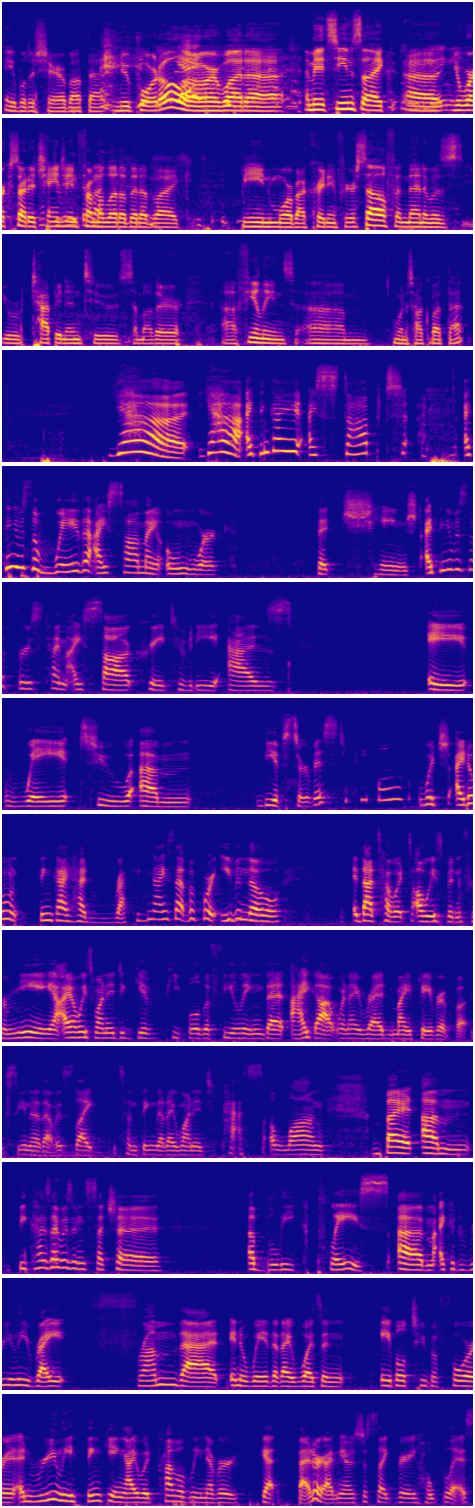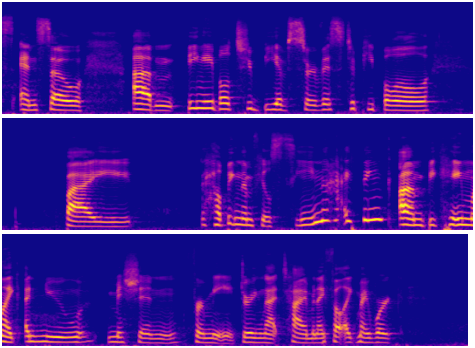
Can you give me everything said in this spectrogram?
Able to share about that new portal yeah. or what uh i mean it seems like uh your work started changing from a little bit of like being more about creating for yourself and then it was you were tapping into some other uh, feelings. Um, you want to talk about that? Yeah, yeah. I think I I stopped. I think it was the way that I saw my own work that changed. I think it was the first time I saw creativity as a way to um, be of service to people, which I don't think I had recognized that before, even though that's how it's always been for me. I always wanted to give people the feeling that I got when I read my favorite books. You know, that was like something that I wanted to pass along. But um, because I was in such a a bleak place, um, I could really write from that in a way that I wasn't able to before and really thinking I would probably never get better. I mean, I was just like very hopeless. And so um, being able to be of service to people by helping them feel seen i think um, became like a new mission for me during that time. And i felt like my work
